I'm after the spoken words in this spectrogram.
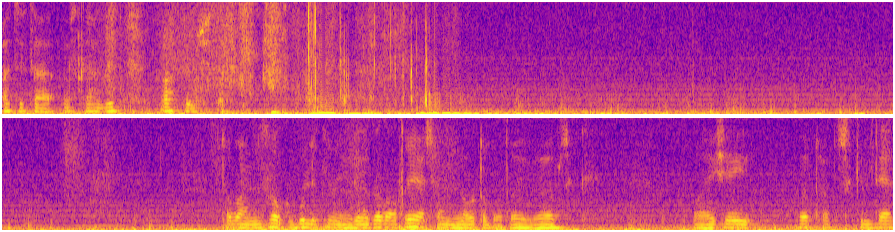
راح تفتح افتح هذه. راح تمشي. طبعا من فوق يقول لك هنا اضغطي عشان لو تضغطي يمسك وأي شيء تحط سكنتات.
